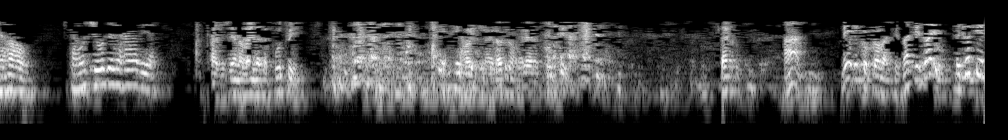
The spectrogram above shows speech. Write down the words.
jao, šta hoće ovdje Vehavija? Kaže žena, valjda da putujem. Hoće na aerodrom, valjda da putujem. Tako. A, ne niko promaši. Znači, znaju. Međutim,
